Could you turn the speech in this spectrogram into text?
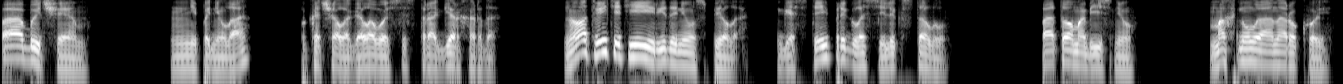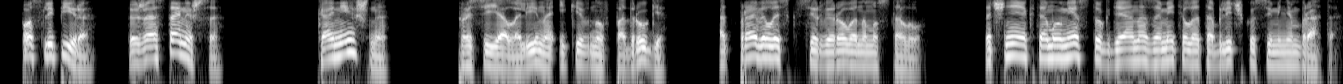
по обычаям». «Не поняла?» — покачала головой сестра Герхарда. Но ответить ей Рида не успела. Гостей пригласили к столу. «Потом объясню». Махнула она рукой. «После пира. Ты же останешься?» «Конечно», — просияла Лина и, кивнув подруге, отправилась к сервированному столу. Точнее, к тому месту, где она заметила табличку с именем брата.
